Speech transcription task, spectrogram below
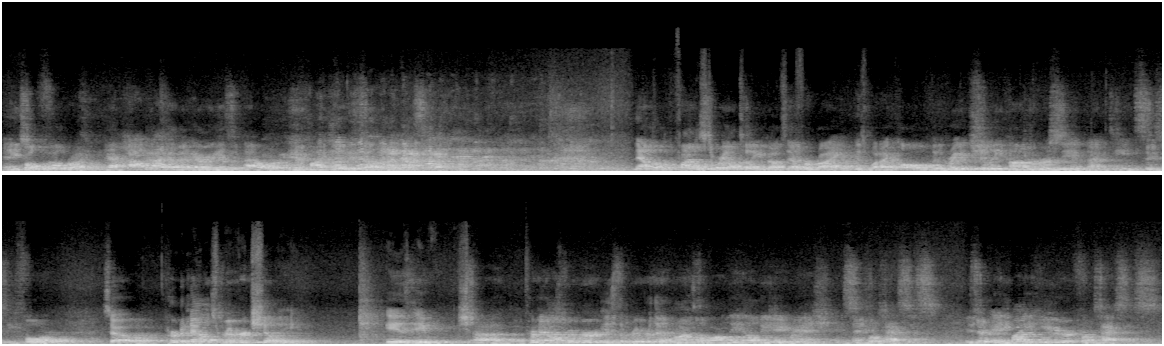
And he told Fulbright, now how can I have an arrogance of power if my cook is telling me this? Now, the final story I'll tell you about Zephyr Wright is what I call the Great Chili Controversy in 1964. So, Pedernales River Chili is a, uh, River is the river that runs along the LBJ Ranch in central Texas. Is there anybody here from Texas?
